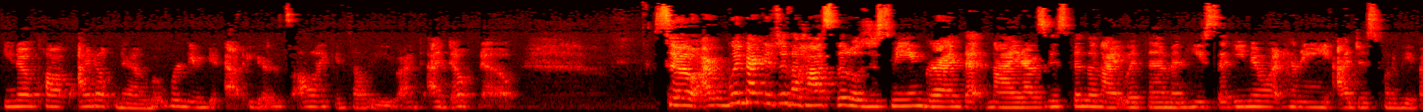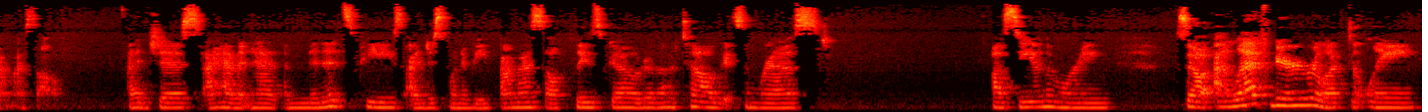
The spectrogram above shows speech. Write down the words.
You know, Pop, I don't know, but we're going to get out of here. That's all I can tell you. I, I don't know. So I went back into the hospital, just me and Greg that night. I was going to spend the night with him, and he said, "You know what, honey? I just want to be by myself." I just, I haven't had a minute's peace. I just want to be by myself. Please go to the hotel, get some rest. I'll see you in the morning. So I left very reluctantly.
